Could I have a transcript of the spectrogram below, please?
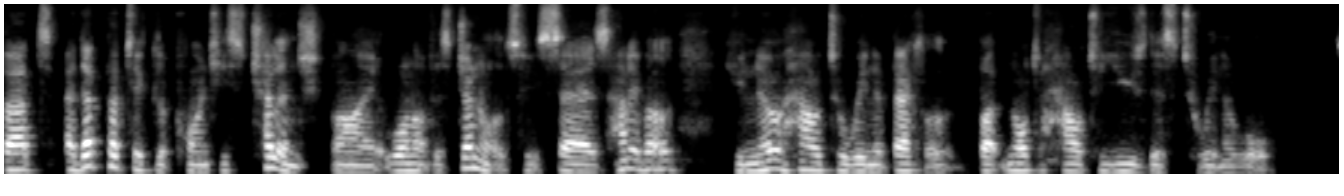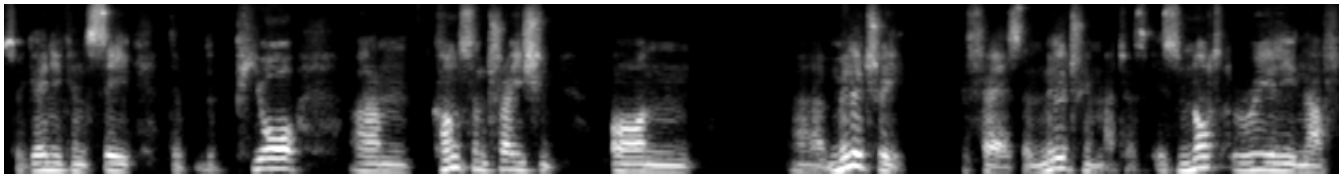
But at that particular point, he's challenged by one of his generals who says, Hannibal, you know how to win a battle, but not how to use this to win a war. So again, you can see the, the pure um, concentration on uh, military affairs and military matters is not really enough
